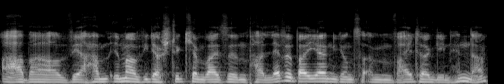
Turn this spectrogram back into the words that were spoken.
Aber wir haben immer wieder stückchenweise ein paar Levelbarrieren, die uns am Weitergehen hindern.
